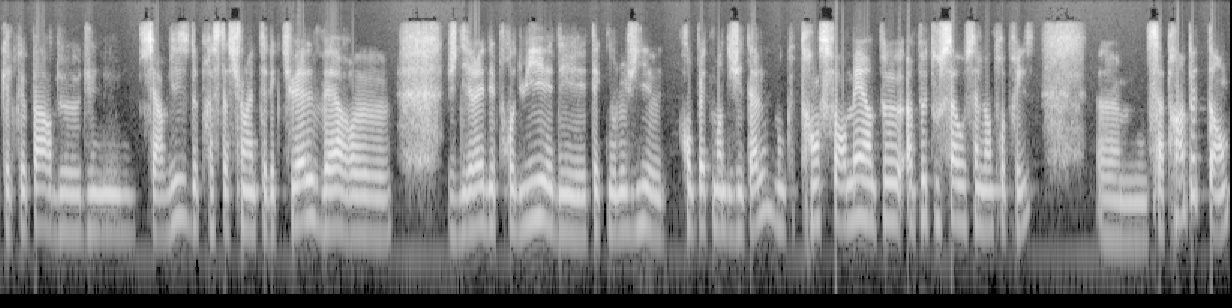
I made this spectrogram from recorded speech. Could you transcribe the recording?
quelque part d'une service, de prestations intellectuelles vers, euh, je dirais, des produits et des technologies euh, complètement digitales. Donc transformer un peu, un peu tout ça au sein de l'entreprise. Euh, ça prend un peu de temps,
